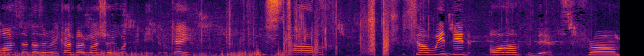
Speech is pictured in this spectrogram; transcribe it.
So it doesn't really count, but I'm going to show you what we did, okay? So, so we did all of this from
